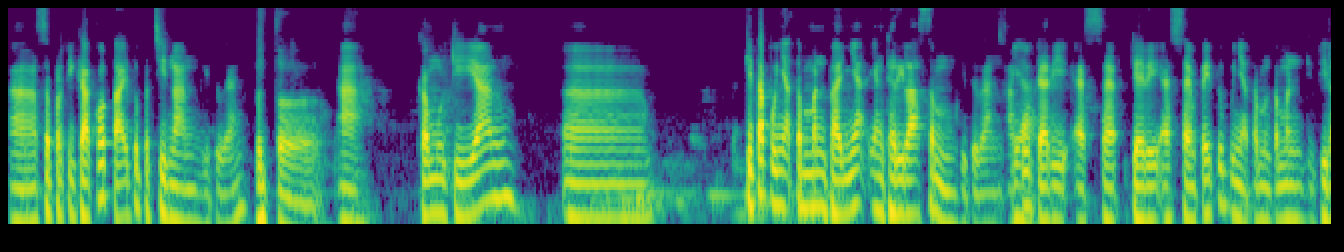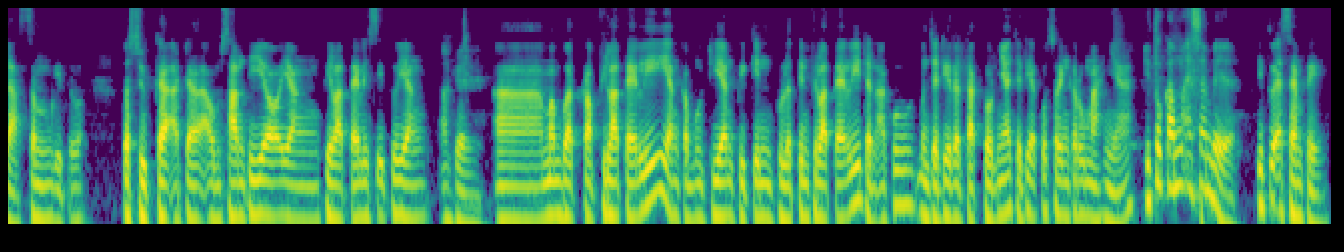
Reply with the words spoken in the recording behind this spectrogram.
eh, sepertiga kota itu pecinan gitu kan. Betul. Nah, kemudian eh, kita punya teman banyak yang dari Lasem gitu kan. Aku Iya. dari S- dari SMP itu punya teman-teman di, Lasem gitu. Terus juga ada Om Santio yang filatelis itu yang Oke. uh, membuat klub filateli yang kemudian bikin buletin filateli dan aku menjadi redakturnya jadi aku sering ke rumahnya Itu kamu SMP ya? itu SMP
